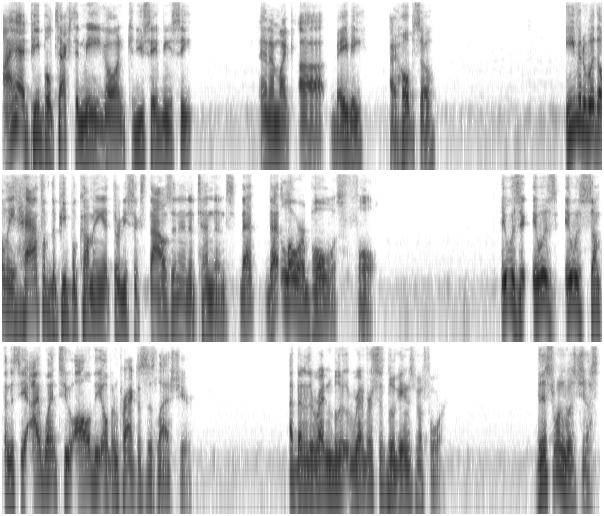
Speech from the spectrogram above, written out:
I had people texting me going, Can you save me a seat? And I'm like, uh, maybe. I hope so. Even with only half of the people coming at 36,000 in attendance, that that lower bowl was full. It was it was it was something to see. I went to all the open practices last year. I've been to the red and blue red versus blue games before. This one was just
